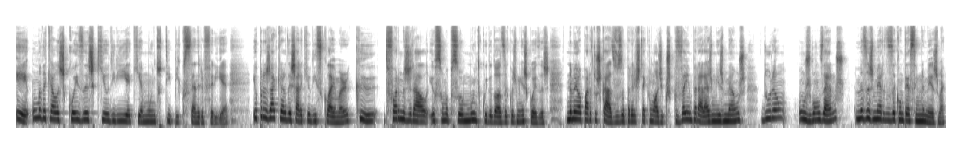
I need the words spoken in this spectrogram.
É uma daquelas coisas que eu diria que é muito típico Sandra Faria. Eu para já quero deixar aqui o disclaimer que, de forma geral, eu sou uma pessoa muito cuidadosa com as minhas coisas. Na maior parte dos casos, os aparelhos tecnológicos que vêm parar às minhas mãos duram uns bons anos, mas as merdas acontecem na mesma.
